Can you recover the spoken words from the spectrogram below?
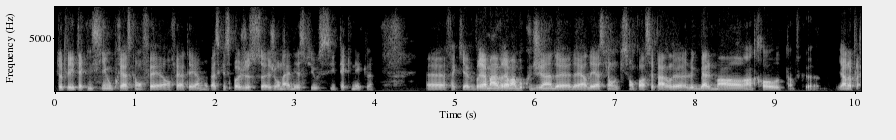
Tous les techniciens ou presque ont fait, ont fait ATM parce que c'est pas juste journaliste puis aussi technique. Là. fait qu'il y a vraiment, vraiment beaucoup de gens de, RDS qui, ont, qui, sont passés par là. Luc Bellemare, entre autres. En tout cas, il y en a plein.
